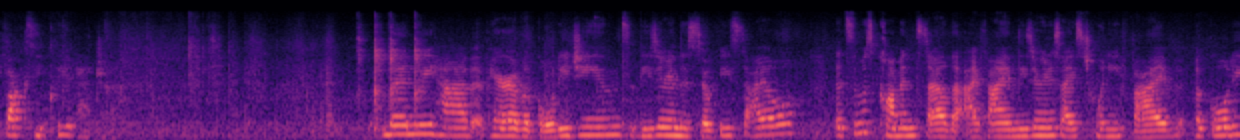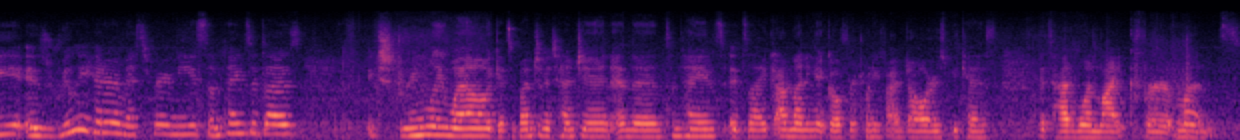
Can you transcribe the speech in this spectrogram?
Foxy Cleopatra. Then we have a pair of AGOLDE jeans. These are in the Sophie style. That's the most common style that I find. These are in a size 25. AGOLDE is really hit or miss for me. Sometimes it does extremely well. It gets a bunch of attention and then sometimes it's like I'm letting it go for $25 because it's had one like for months.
